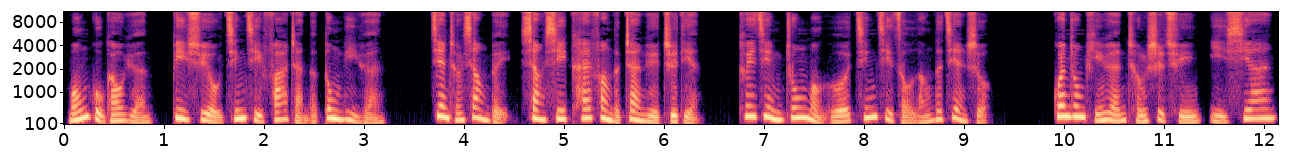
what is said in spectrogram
蒙古高原必须有经济发展的动力源，建成向北、向西开放的战略支点，推进中蒙俄经济走廊的建设。关中平原城市群以西安、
